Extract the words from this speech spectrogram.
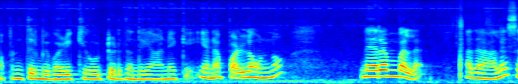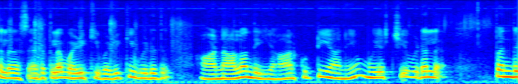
அப்புறம் திரும்பி வழுக்கி விட்டுடுது அந்த யானைக்கு. ஏன்னா பள்ளம் ஒன்றும் நிரம்பலை. அதனால் சில இடத்துல வழுக்கி வழுக்கி விடுது. ஆனாலும் அந்த யா குட்டி யானையும் முயற்சியை விடலை. இப்போ இந்த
